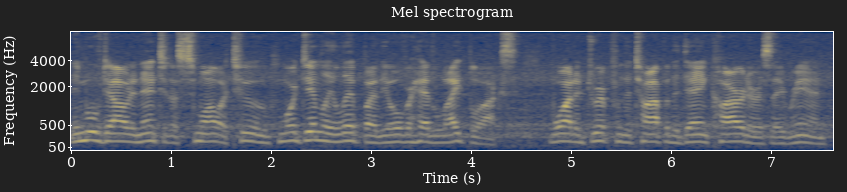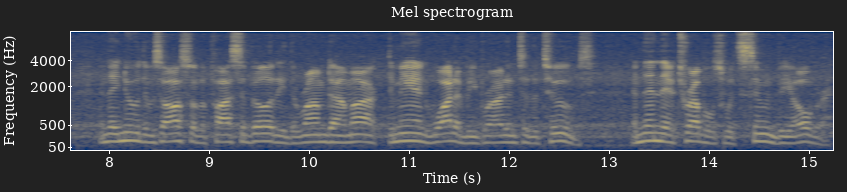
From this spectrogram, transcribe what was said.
They moved out and entered a smaller tube, more dimly lit by the overhead light blocks. Water dripped from the top of the dank corridor as they ran, and they knew there was also the possibility the Ramdama demand water be brought into the tubes and then their troubles would soon be over.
